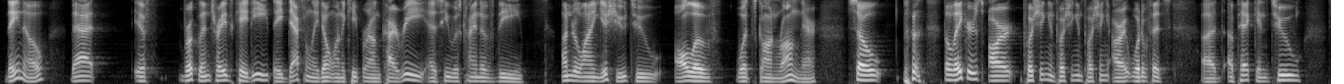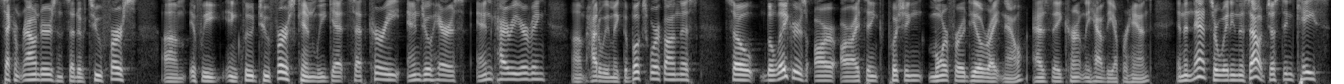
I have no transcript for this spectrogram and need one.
They know that if Brooklyn trades KD, they definitely don't want to keep around Kyrie as he was kind of the underlying issue to all of what's gone wrong there. So the Lakers are pushing and pushing and pushing. All right, what if it's a, a pick and two second rounders instead of two firsts? Um, if we include two first, can we get Seth Curry and Joe Harris and Kyrie Irving? Um, how do we make the books work on this? So the Lakers are are I think pushing more for a deal right now as they currently have the upper hand, and the Nets are waiting this out just in case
